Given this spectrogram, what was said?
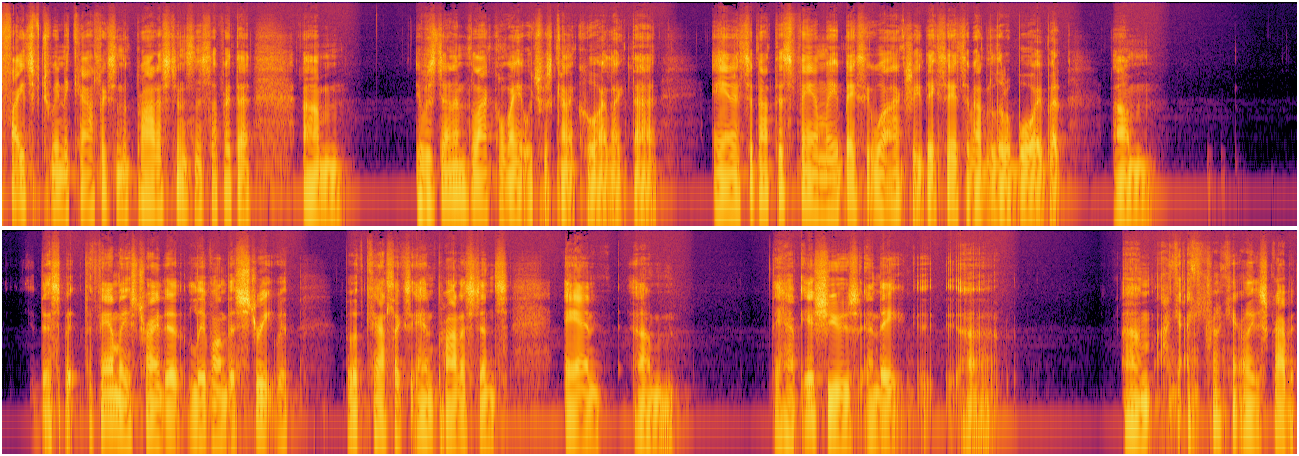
fights between the Catholics and the Protestants and stuff like that. Um, it was done in black and white, which was kind of cool. I like that. And it's about this family, basically. Well, actually, they say it's about a little boy, but um, this the family is trying to live on the street with both Catholics and Protestants, and um, they have issues and they uh, um, I, I, can't really describe it.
